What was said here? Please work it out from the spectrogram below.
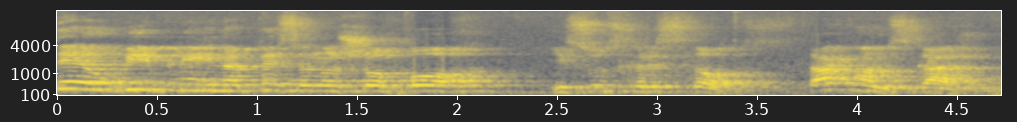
де у Біблії написано, що Бог Ісус Христос? Так вам скажуть.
